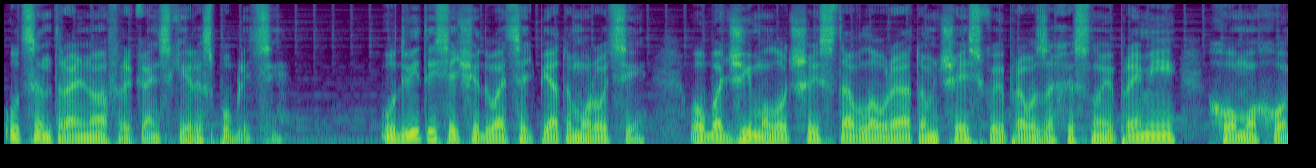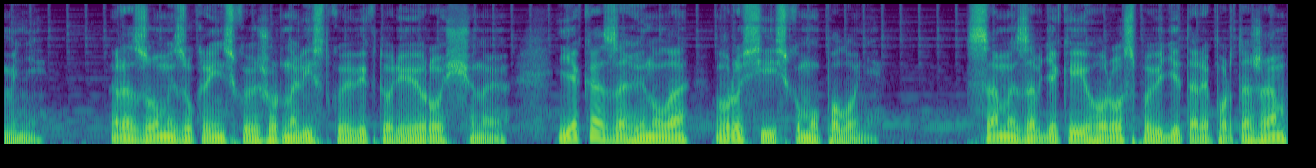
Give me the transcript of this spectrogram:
у Центральноафриканській Республіці. У 2025 році Обаджі молодший став лауреатом чеської правозахисної премії Хомо Хоміні разом із українською журналісткою Вікторією Рощиною, яка загинула в російському полоні. Саме завдяки його розповіді та репортажам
